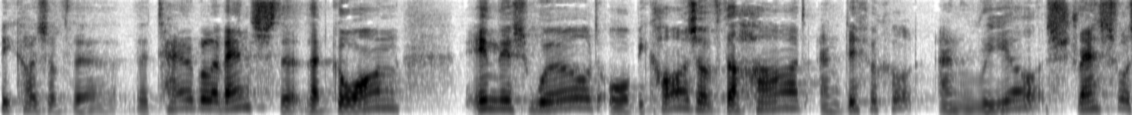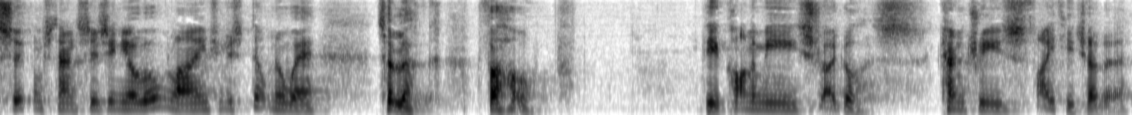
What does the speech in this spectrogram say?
because of the, the terrible events that, that go on in this world or because of the hard and difficult and real stressful circumstances in your own lives. You just don't know where to look for hope. The economy struggles, countries fight each other.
